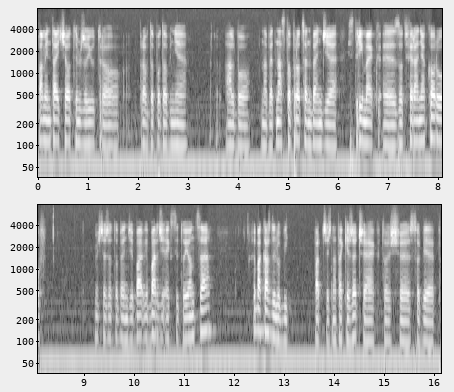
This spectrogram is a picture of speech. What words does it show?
Pamiętajcie o tym, że jutro prawdopodobnie albo nawet na 100% będzie streamek e, z otwierania korów. Myślę, że to będzie ba- bardziej ekscytujące. Chyba każdy lubi patrzeć na takie rzeczy, jak ktoś e, sobie p-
